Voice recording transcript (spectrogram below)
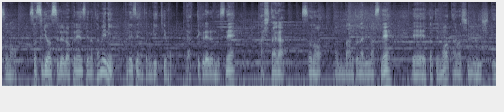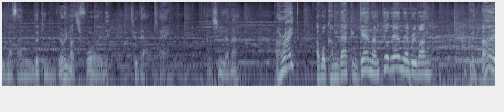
その卒業する6年生のためにプレゼントの劇をやってくれるんですね明日がその本番となりますね、えー、とても楽しみにしています I'm looking very much forward to that play 楽しみだな Alright I will come back again. Until then, everyone, goodbye.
